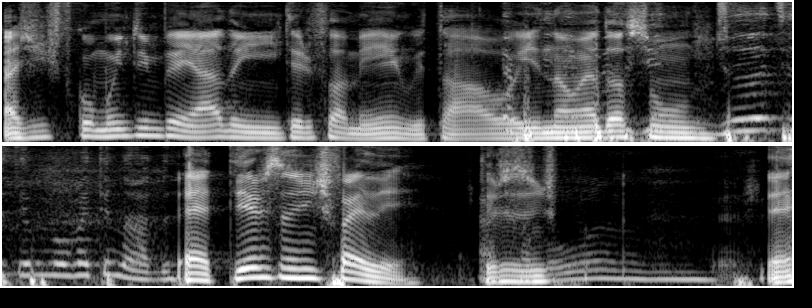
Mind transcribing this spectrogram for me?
a gente ficou muito empenhado em Inter e Flamengo e tal, porque e não é do assunto. 18 de setembro não vai ter nada. É, terça a gente vai ler. Terça a gente Acabou, né? É.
